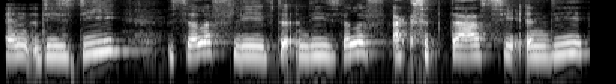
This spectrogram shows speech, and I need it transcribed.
En het is die zelfliefde en die zelfacceptatie en die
